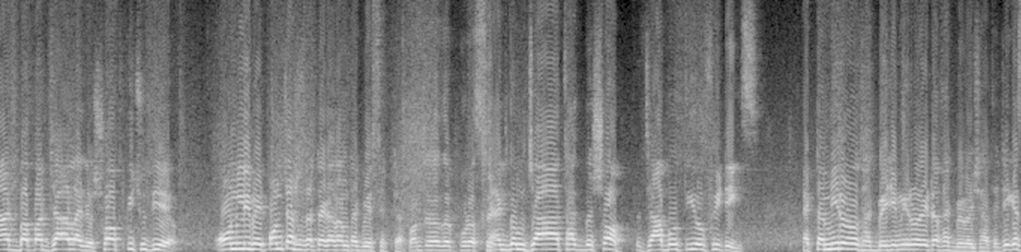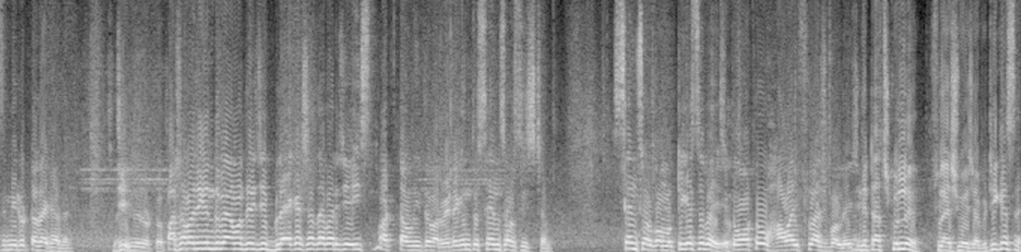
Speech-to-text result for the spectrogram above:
নাট বাপার যা লাগে সব কিছু দিয়ে অনলি ভাই পঞ্চাশ হাজার টাকা দাম থাকবে এই সেটটা পঞ্চাশ হাজার পুরো সেট একদম যা থাকবে সব যাবতীয় ফিটিংস একটা মিররও থাকবে এই যে মিরর এটা থাকবে ভাই সাথে ঠিক আছে? মিররটা দেখা দেন জি থাকবে। পাশাপাশি কিন্তু ভাই আমাদের যে ব্ল্যাক এর সাথে আবার যে স্মার্টটাও নিতে পারবে এটা কিন্তু সেন্সর সিস্টেম সেন্সর কমন ঠিক আছে ভাই? এটা অটো হাওয়াই ফ্ল্যাশ বলে এটা টাচ করলে ফ্ল্যাশ হয়ে যাবে ঠিক আছে?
